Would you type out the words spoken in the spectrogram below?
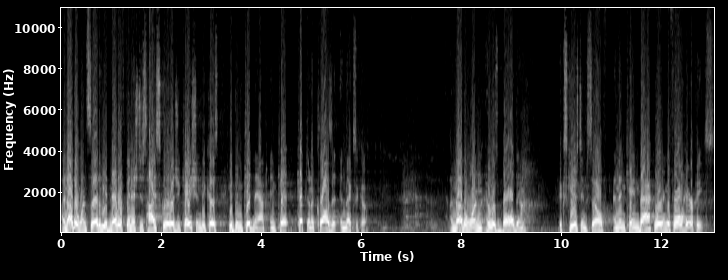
Another one said he had never finished his high school education because he'd been kidnapped and kept in a closet in Mexico. Another one, who was balding, excused himself and then came back wearing a full hairpiece.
